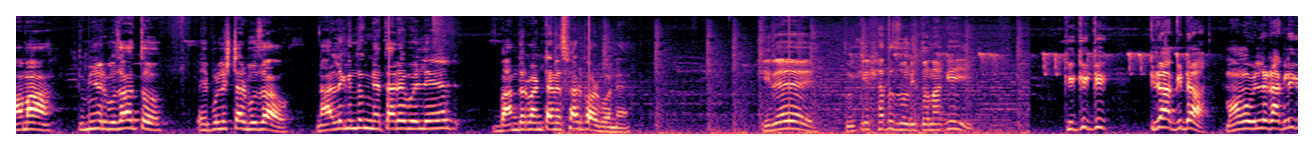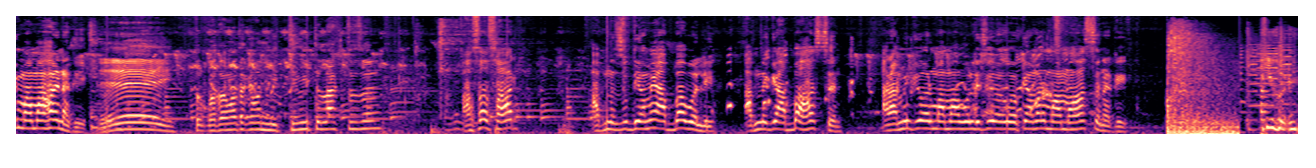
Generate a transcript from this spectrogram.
মামা তুমি এর বুঝাও তো। এই পুলিশটার বুঝাও। নাহলে কিন্তু নেতারে এর বান্দরবান ট্রান্সফার করব না। কিরে তুই কি এর সাথে জড়িত নাকি? কি কি কি কিরা কিরা মামা বললে ডাকলি কি মামা হয় নাকি? এই তোর কথা মতো কেমন মিথ্যে মিথ্যে লাগতেছে? আচ্ছা স্যার আপনি যদি আমি আব্বা বলি আপনি কি আব্বা হাসছেন? আর আমি কি ওর মামা বলেছি ওকে আমার মামা হাসছে নাকি? কি আমি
